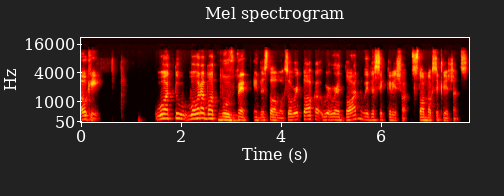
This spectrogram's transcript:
Okay, what do what about movement in the stomach? So we're talk we're, we're done with the secretion, stomach secretions.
